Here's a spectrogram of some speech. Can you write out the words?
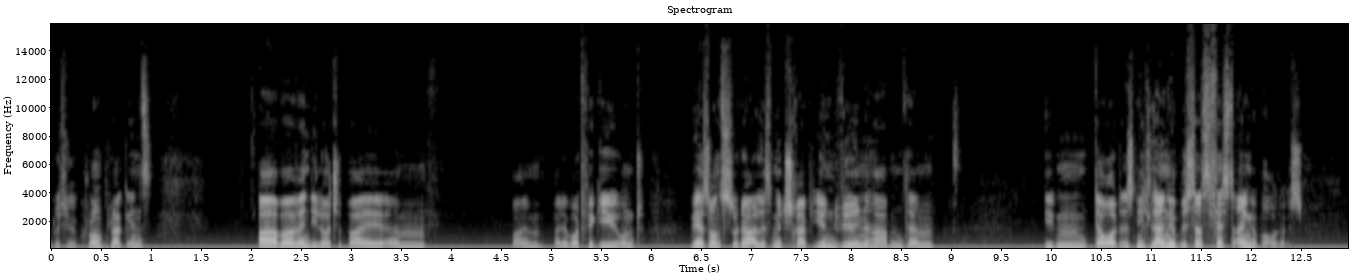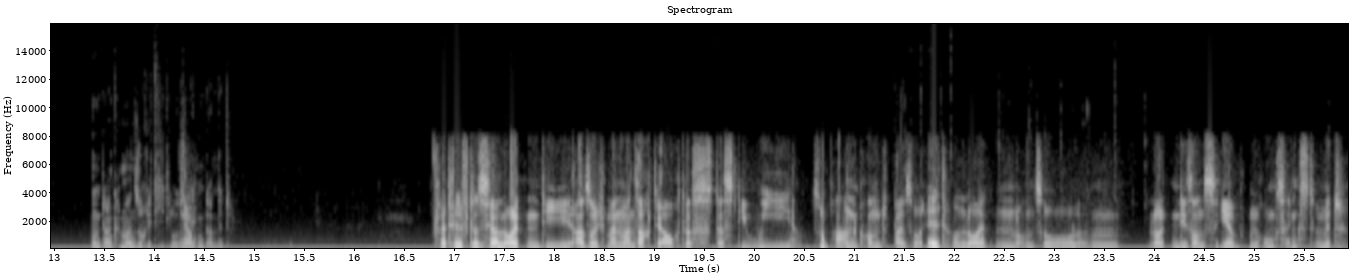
durch solche Chrome-Plugins. Aber wenn die Leute bei, ähm, beim, bei der WordWG und wer sonst so da alles mitschreibt, ihren Willen haben, dann eben dauert es nicht lange, bis das fest eingebaut ist. Und dann kann man so richtig loslegen damit. Vielleicht hilft das ja Leuten, die, also ich meine, man sagt ja auch, dass, dass die Wii super ankommt bei so älteren Leuten und so ähm, Leuten, die sonst eher Berührungsängste mit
